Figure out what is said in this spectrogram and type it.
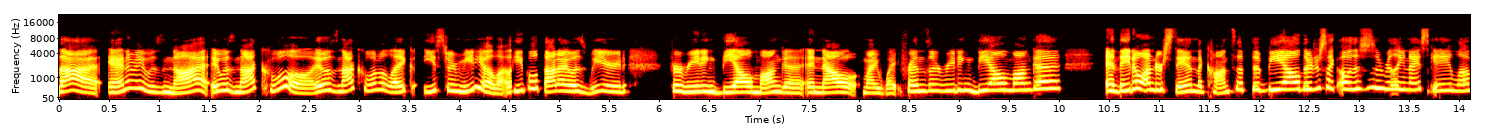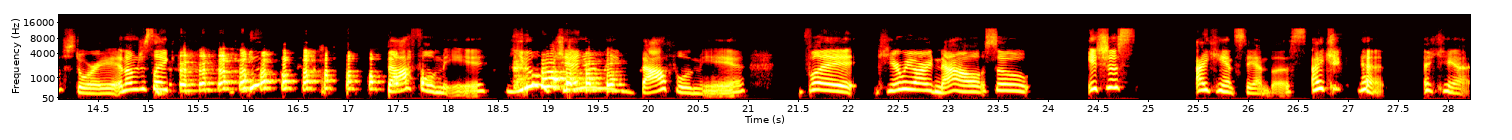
that, anime was not. It was not cool. It was not cool to like Eastern media a lot. People thought I was weird for reading BL manga, and now my white friends are reading BL manga, and they don't understand the concept of BL. They're just like, oh, this is a really nice gay love story. And I'm just like, you baffle me. You genuinely baffle me. But here we are now. So it's just, I can't stand this. I can't. I can't.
